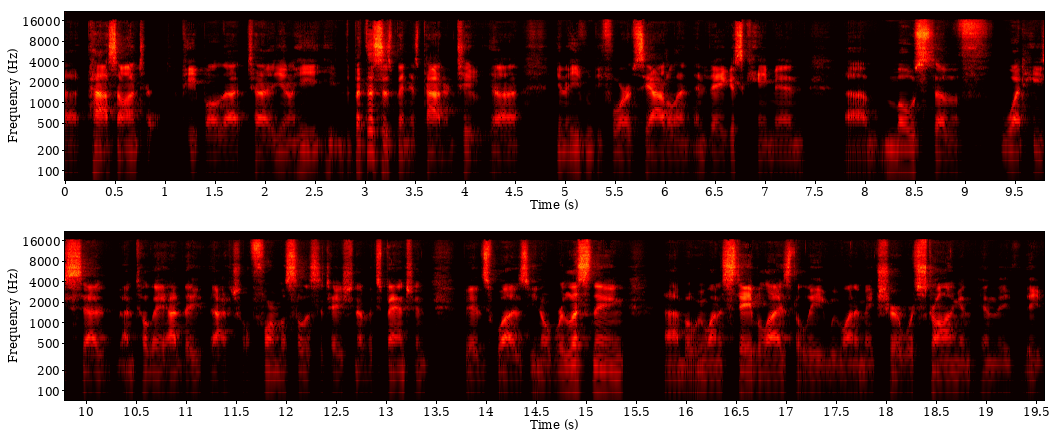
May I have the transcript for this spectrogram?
uh, pass on to people. That uh, you know he, he, but this has been his pattern too. Uh, you know, even before Seattle and, and Vegas came in, um, most of what he said until they had the actual formal solicitation of expansion bids was, you know, we're listening. Uh, but we want to stabilize the league. We want to make sure we're strong in, in the, the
